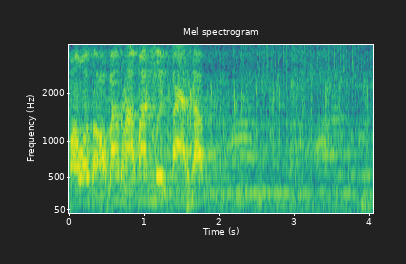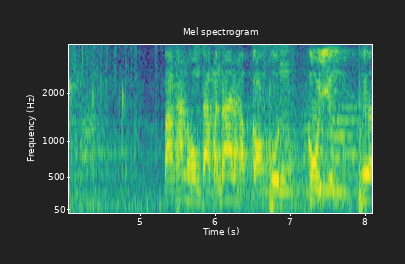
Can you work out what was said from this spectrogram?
ปวสบางสถาบันหมื่นแปดครับ บางท่านคงจำกันได้นะครับ กองทุนกู้ยืมเพื่อ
